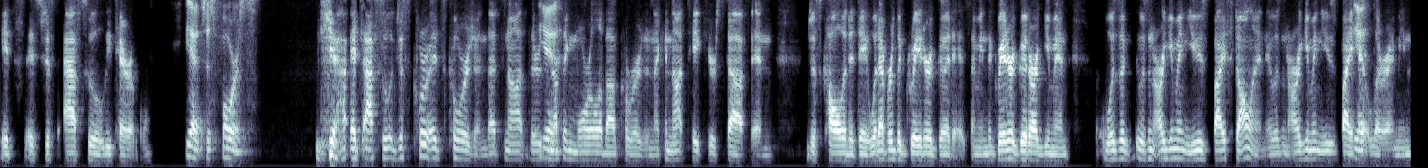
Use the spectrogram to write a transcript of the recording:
It's, it's just absolutely terrible. Yeah, it's just force. Yeah, it's absolutely just co- it's coercion. That's not there's yeah. nothing moral about coercion. I cannot take your stuff and just call it a day. Whatever the greater good is. I mean, the greater good argument was a it was an argument used by Stalin. It was an argument used by yeah. Hitler. I mean,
